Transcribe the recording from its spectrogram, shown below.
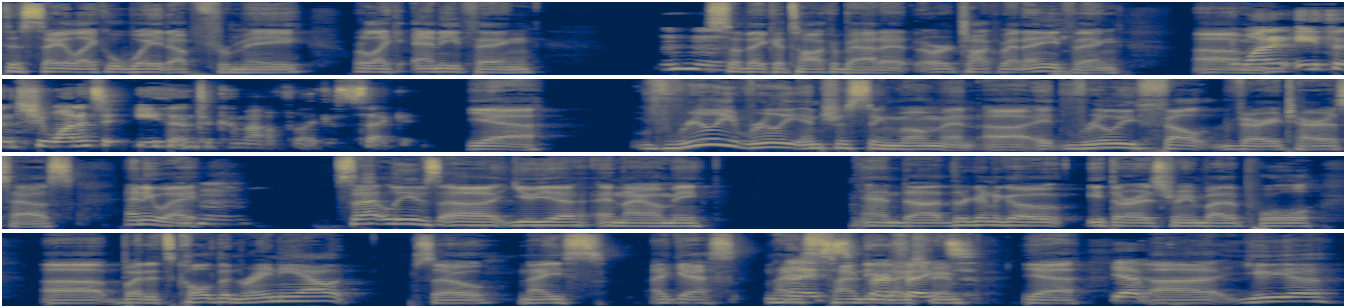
to say like "wait up for me" or like anything, Mhm. so they could talk about it or talk about anything. Um, She wanted Ethan. She wanted to Ethan to come out for like a second. yeah, really, really interesting moment. Uh, it really felt very Terrace House. Anyway, Mhm. So that leaves uh, Yuya and Naomi, and uh, they're gonna go eat their ice cream by the pool. Uh, but it's cold and rainy out, so nice, I guess. Nice, Nice, time to eat ice cream. Yeah. Yep. Uh, Yuya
